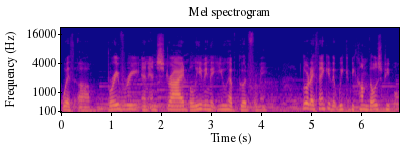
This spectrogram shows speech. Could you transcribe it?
with um, bravery and in stride, believing that you have good for me. Lord, I thank you that we can become those people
